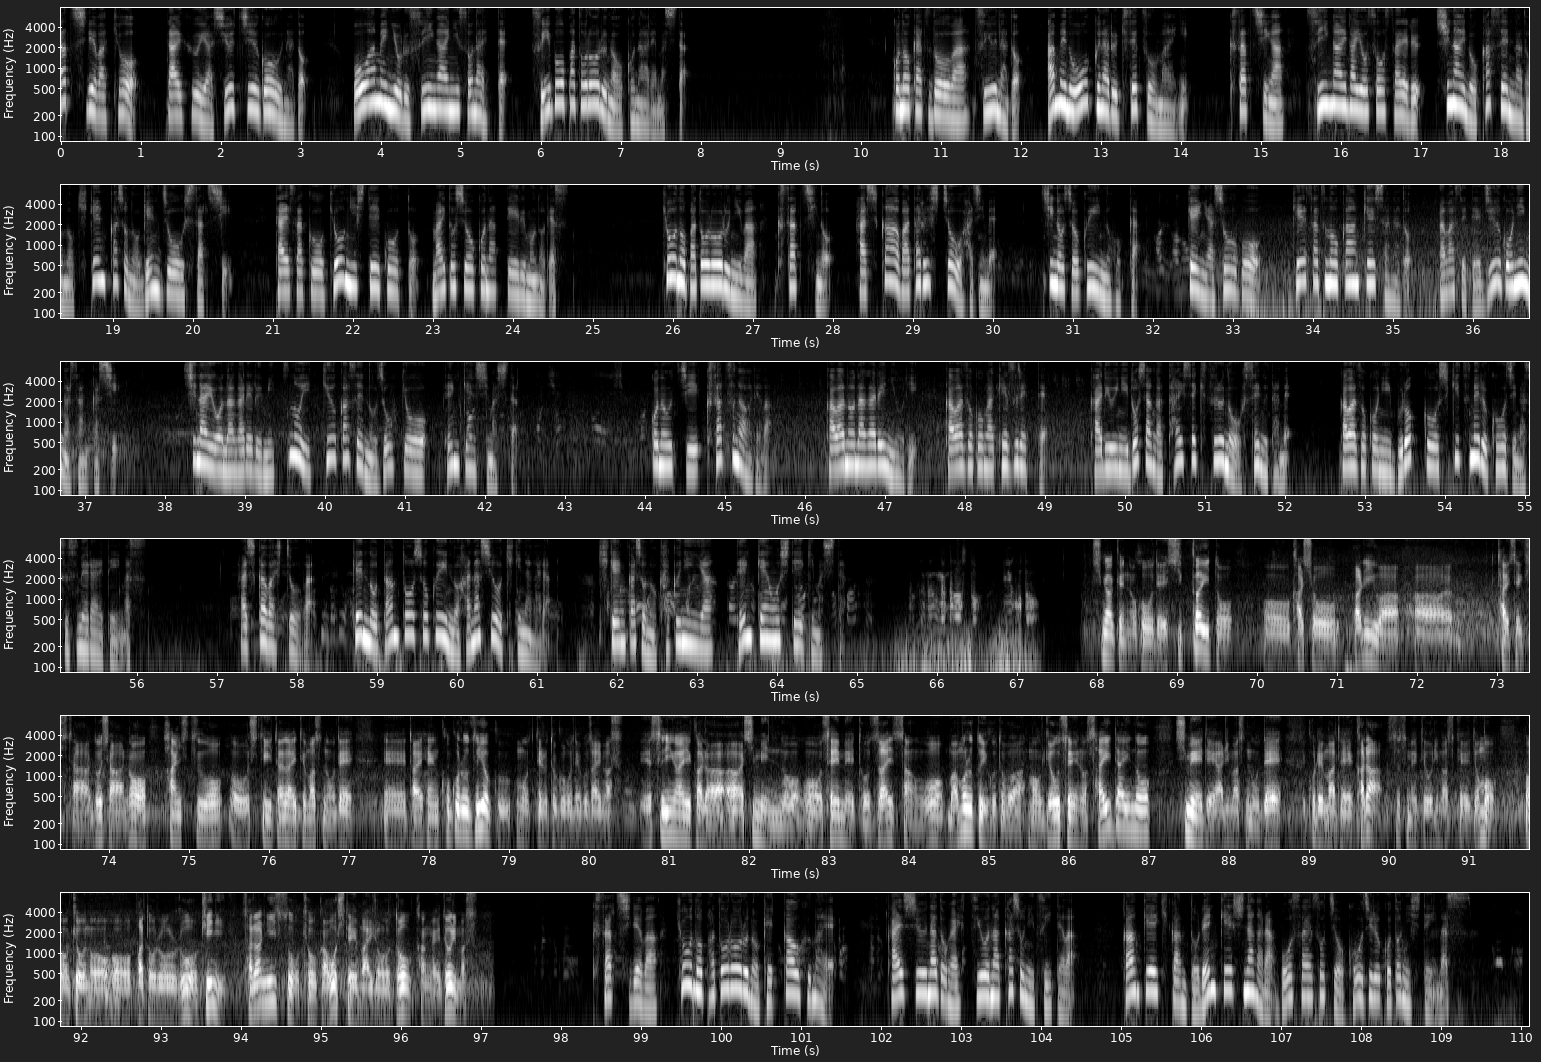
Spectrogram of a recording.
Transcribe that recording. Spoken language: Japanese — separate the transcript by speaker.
Speaker 1: 草津市では今日台風や集中豪雨など大雨による水害に備えて水防パトロールが行われました。この活動は梅雨など雨の多くなる季節を前に草津市が水害が予想される市内の河川などの危険箇所の現状を視察し対策を協議していこうと毎年行っているものです。今日のパトロールには草津市の橋川渉市長をはじめ市の職員のほか県や消防警察の関係者など合わせて15人が参加し市内を流れる3つの一級河川の状況を点検しました。このうち草津川では川の流れにより川底が削れて下流に土砂が堆積するのを防ぐため川底にブロックを敷き詰める工事が進められています。橋川市長は県の担当職員の話を聞きながら危険箇所の確認や点検をしていきました。
Speaker 2: 滋賀県の方でしっかりと箇所あるいは堆積した土砂の搬出をしていただいてますので、えー、大変心強く思っているところでございます。水害から市民の生命と財産を守るということはもう行政の最大の使命でありますのでこれまでから進めておりますけれども今日のパトロールを機にさらに一層強化をしてまいろうと考えております。
Speaker 1: 草津市では今日のパトロールの結果を踏まえ改修などが必要な箇所については関係機関と連携しながら防災措置を講じることにしています。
